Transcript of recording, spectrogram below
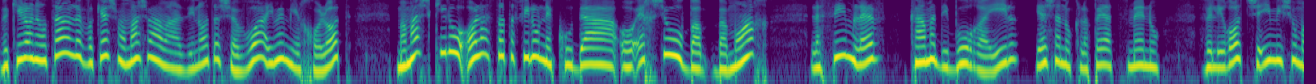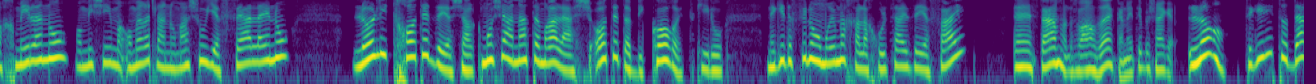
וכאילו, אני רוצה לבקש ממש מהמאזינות השבוע, אם הן יכולות, ממש כאילו, או לעשות אפילו נקודה, או איכשהו במוח, לשים לב כמה דיבור רעיל יש לנו כלפי עצמנו, ולראות שאם מישהו מחמיא לנו, או מישהי אומרת לנו משהו יפה עלינו, לא לדחות את זה ישר, כמו שענת אמרה, להשעות את הביקורת. כאילו, נגיד אפילו אומרים לך על החולצה איזה יפה היא, אה, סתם, הדבר הזה, קניתי בשקל. לא, תגידי תודה.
